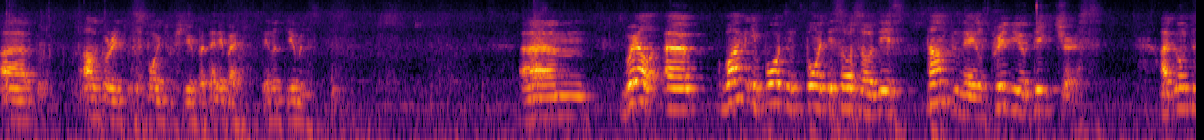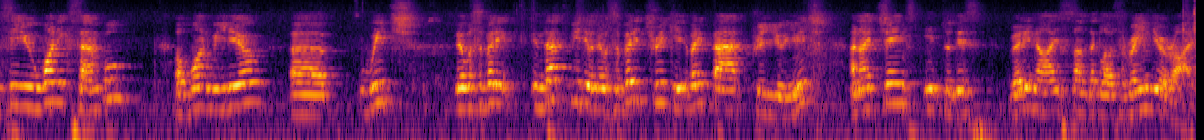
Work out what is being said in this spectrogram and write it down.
uh, algorithm's point of view, but anyway, they're not humans. Um, well, uh, one important point is also these thumbnail preview pictures. I'm going to see you one example of one video uh, which there was a very, in that video there was a very tricky, very bad preview image, and I changed it to this very nice Santa Claus reindeer ride.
